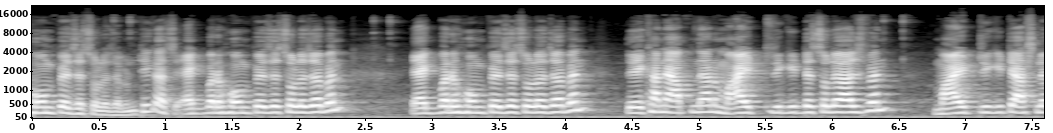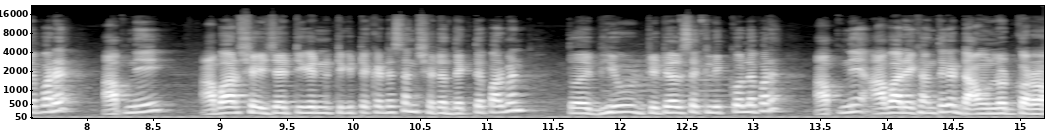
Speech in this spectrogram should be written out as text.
হোম পেজে চলে যাবেন, ঠিক আছে? একবার হোম পেজে চলে যাবেন একবারে হোম পেজে চলে যাবেন। তো এখানে আপনার মায়ের টিকিটে চলে আসবেন। মায়ের টিকিটে আসলে পরে আপনি আবার সেই যে টিকিট টিকিটটা কেটেছেন, সেটা দেখতে পারবেন। তো এই ভিউ ডিটেলসে ক্লিক করলে পরে আপনি আবার এখান থেকে ডাউনলোড করার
